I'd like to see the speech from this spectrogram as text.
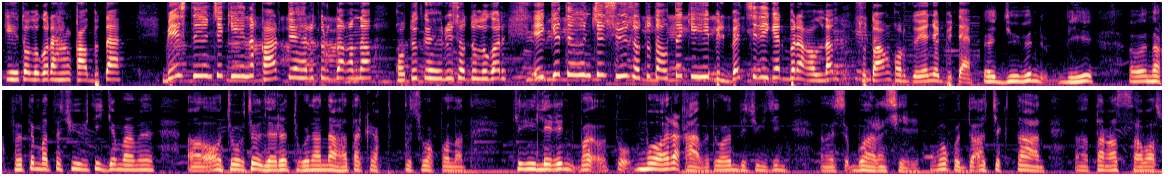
кейі толығыр ахан қалбыта. Бес тығынча кейіні қар түйәрі тұрдағына қоту көйірі содылығар, екі тығынча 136 кейі білбәт серегер бір ағалдан сұтан тирилерин муара қабыт оның бисүнсин буарын себеп окуду ачыктан таңас сабас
